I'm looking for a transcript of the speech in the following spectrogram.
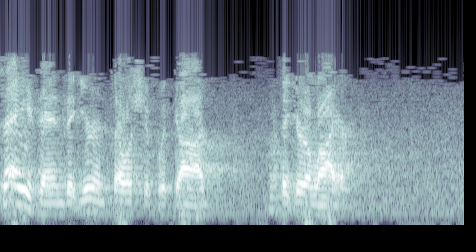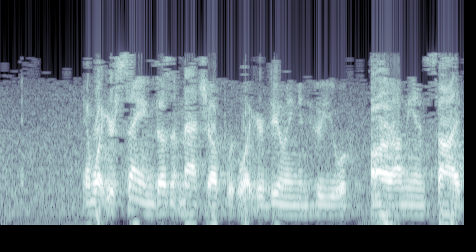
say then that you're in fellowship with God, that you're a liar. And what you're saying doesn't match up with what you're doing and who you are on the inside.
